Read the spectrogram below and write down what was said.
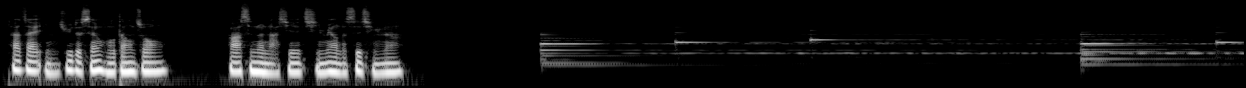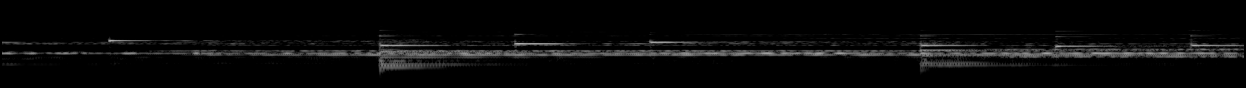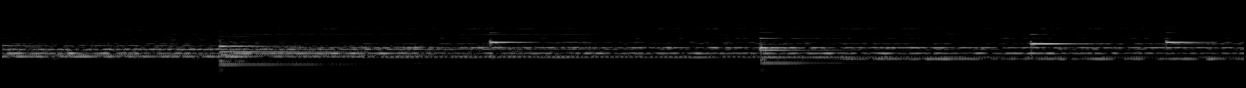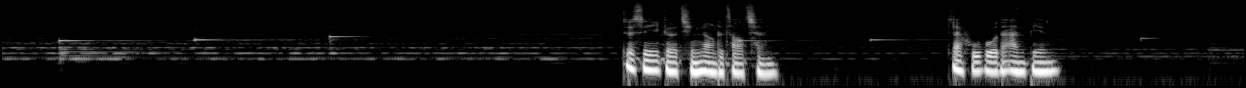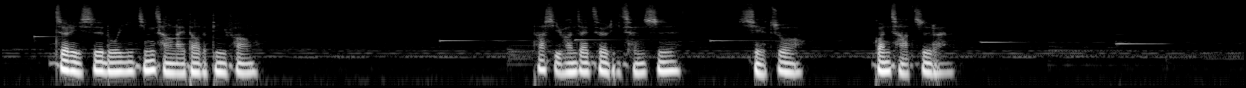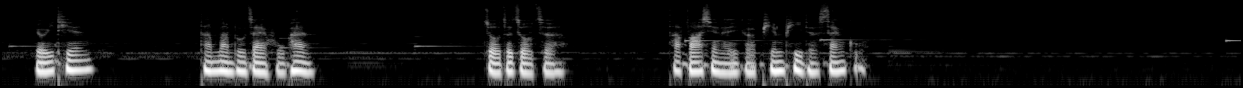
他在隐居的生活当中发生了哪些奇妙的事情呢？这是一个晴朗的早晨，在湖泊的岸边，这里是罗伊经常来到的地方。他喜欢在这里沉思、写作、观察自然。有一天，他漫步在湖畔。走着走着，他发现了一个偏僻的山谷，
